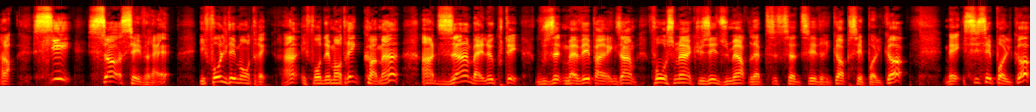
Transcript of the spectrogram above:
Alors, si ça, c'est vrai, il faut le démontrer. Hein? Il faut démontrer comment en disant, ben là, écoutez, vous m'avez, par exemple, faussement accusé du meurtre de la petite Cédrica, c'est pas le cas. Mais si c'est pas le cas,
